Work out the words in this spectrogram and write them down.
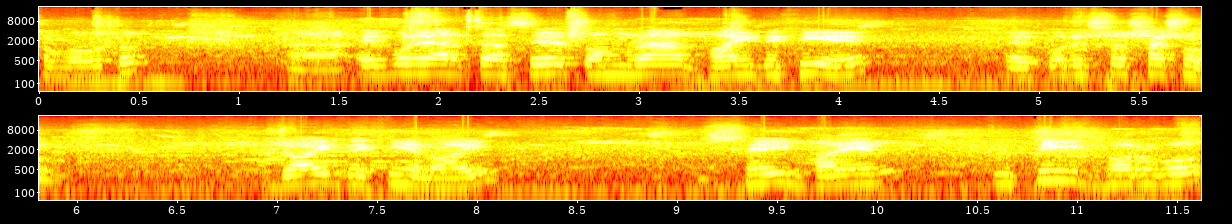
সম্ভবত। এরপরে আরেকটা আছে তোমরা ভয় দেখিয়ে করেছ শাসন। জয় দেখিয়ে নয় সেই ভয়ের ত্রুটি ধর্ব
